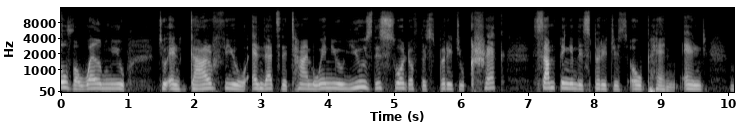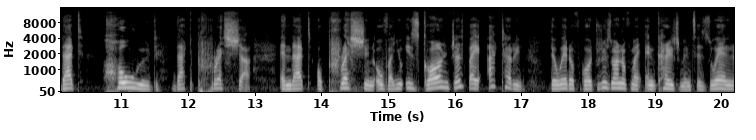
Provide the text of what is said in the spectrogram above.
overwhelm you to engulf you. And that's the time when you use this sword of the Spirit, you crack something in the Spirit is open. And that hold, that pressure, and that oppression over you is gone just by uttering the word of God, which is one of my encouragements as well,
